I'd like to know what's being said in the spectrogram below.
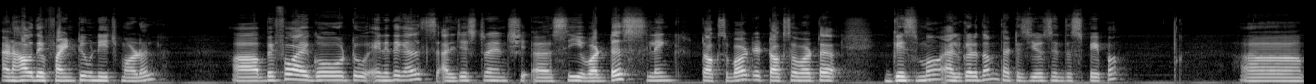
and how they fine tuned each model. Uh, before I go to anything else, I'll just try and uh, see what this link talks about. It talks about a Gizmo algorithm that is used in this paper. Uh,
